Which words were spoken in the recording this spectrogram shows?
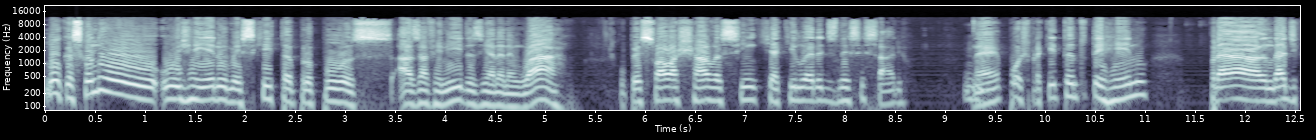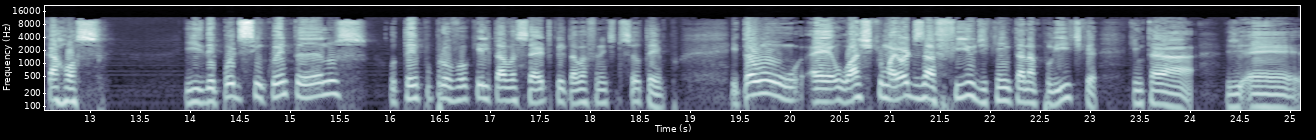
Lucas, quando o, o engenheiro Mesquita propôs as avenidas em Araranguá, o pessoal achava assim que aquilo era desnecessário, uhum. né? Poxa, para que tanto terreno para andar de carroça? E depois de 50 anos, o tempo provou que ele estava certo, que ele estava à frente do seu tempo. Então, é, eu acho que o maior desafio de quem está na política, quem está é,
